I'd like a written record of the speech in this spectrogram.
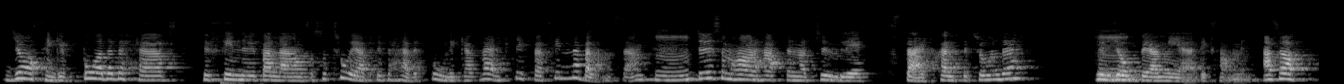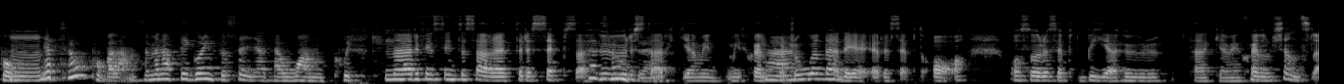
Jag tänker båda behövs. Hur finner vi balans? Och så tror jag att vi behöver olika verktyg för att finna balansen. Mm. Du som har haft en naturlig starkt självförtroende hur mm. jobbar jag med liksom, alltså få, mm. jag tror på balansen men att det går inte att säga så här one quick. Nej det finns inte så här ett recept så här, hur stärker jag min, mitt självförtroende? Nej. Det är recept A. Och så recept B, hur stärker jag min självkänsla?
